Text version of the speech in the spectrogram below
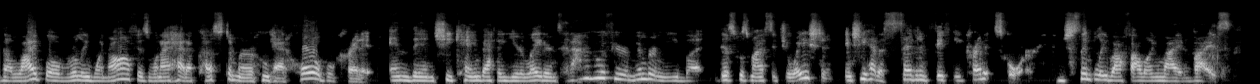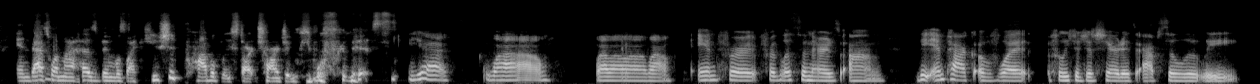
the light bulb really went off is when I had a customer who had horrible credit. And then she came back a year later and said, I don't know if you remember me, but this was my situation. And she had a 750 credit score simply by following my advice. And that's when my husband was like, You should probably start charging people for this. Yes. Wow. Wow, wow, wow, wow. And for, for listeners, um, the impact of what Felicia just shared is absolutely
